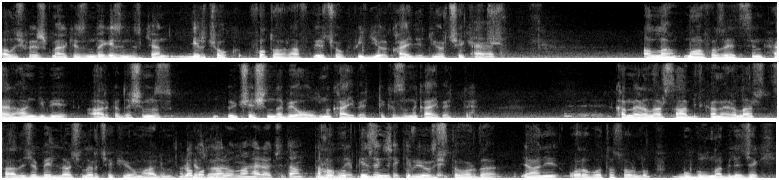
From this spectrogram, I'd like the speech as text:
alışveriş merkezinde gezinirken birçok fotoğraf, birçok video kaydediyor, çekiyor. Evet. Allah muhafaza etsin. Herhangi bir arkadaşımız 3 yaşında bir oğlunu kaybetti, kızını kaybetti. Kameralar sabit kameralar sadece belli açıları çekiyor malum. Robotlar onu her açıdan robot gezinip duruyor işte orada. Yani o robota sorulup bu bulunabilecek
